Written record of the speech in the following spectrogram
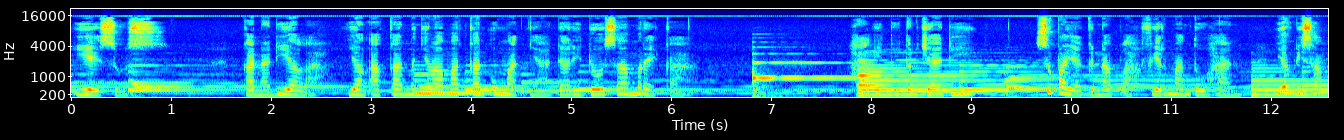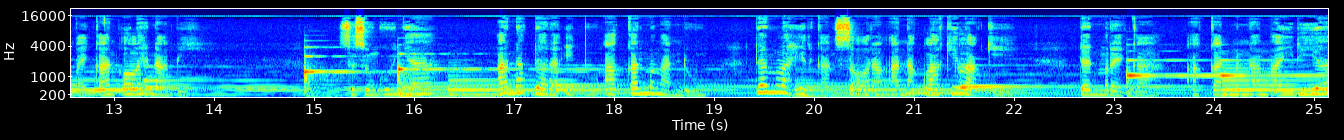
Yesus, karena dialah yang akan menyelamatkan umatnya dari dosa mereka. Hal itu terjadi supaya genaplah firman Tuhan yang disampaikan oleh Nabi. Sesungguhnya, anak darah itu akan mengandung dan melahirkan seorang anak laki-laki, dan mereka akan menamai dia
